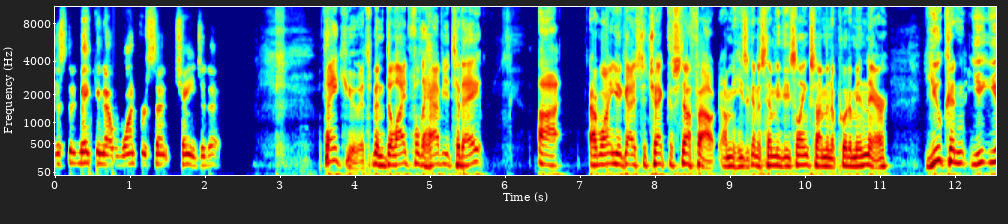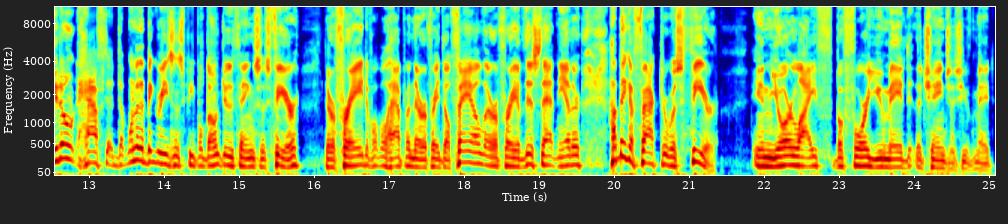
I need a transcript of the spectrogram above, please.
just making that 1% change a day. Thank you. It's been delightful to have you today. Uh, I want you guys to check the stuff out. I mean, he's going to send me these links. I'm going to put them in there. You can you you don't have to. One of the big reasons people don't do things is fear. They're afraid of what will happen. They're afraid they'll fail. They're afraid of this, that, and the other. How big a factor was fear in your life before you made the changes you've made?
